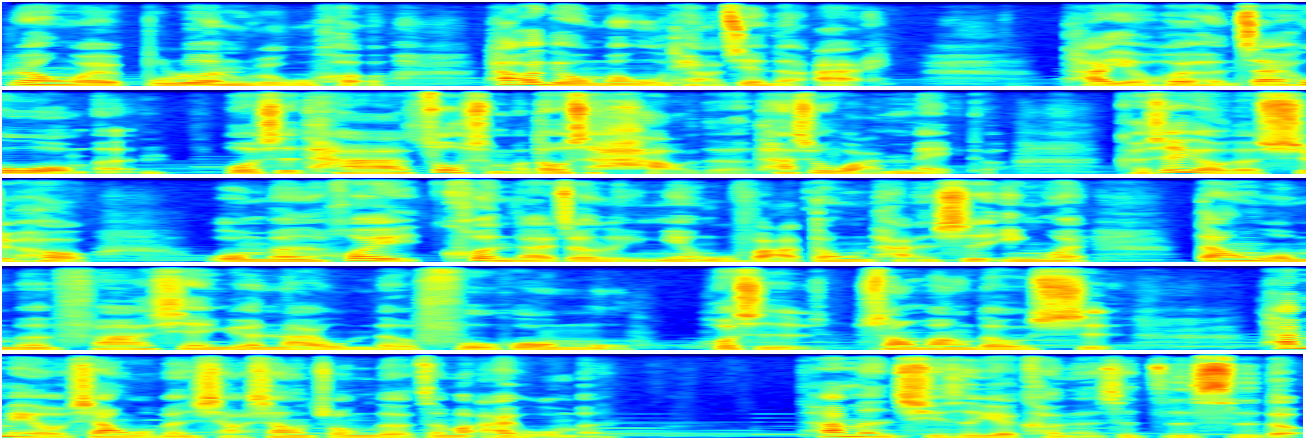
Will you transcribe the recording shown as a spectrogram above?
认为不论如何，他会给我们无条件的爱，他也会很在乎我们，或是他做什么都是好的，他是完美的。可是有的时候，我们会困在这里面无法动弹，是因为当我们发现原来我们的父或母，或是双方都是，他没有像我们想象中的这么爱我们，他们其实也可能是自私的。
